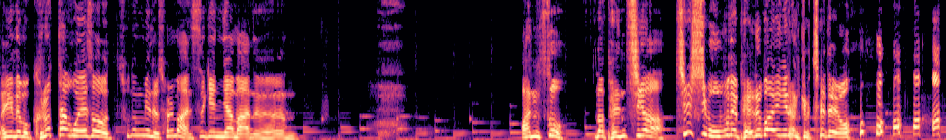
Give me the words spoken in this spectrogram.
아니 근데 뭐 그렇다고 해서 손흥민을 설마 안 쓰겠냐마는 안 써. 나 벤치야. 75분에 베르바인이랑 교체돼요.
